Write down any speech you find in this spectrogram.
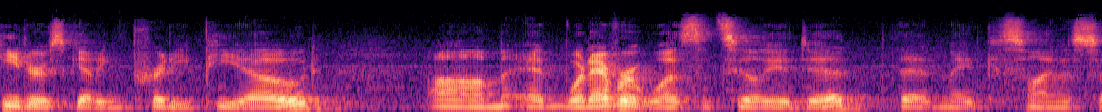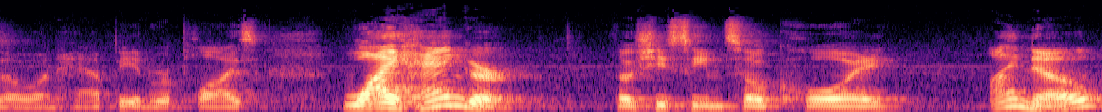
Peter's getting pretty PO'd um, at whatever it was that Celia did that made Cassina so unhappy and replies, Why hang her? Though she seemed so coy. I know,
